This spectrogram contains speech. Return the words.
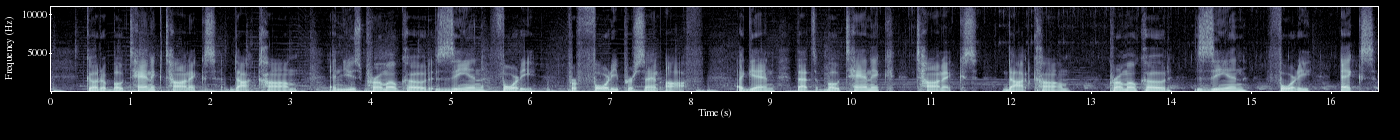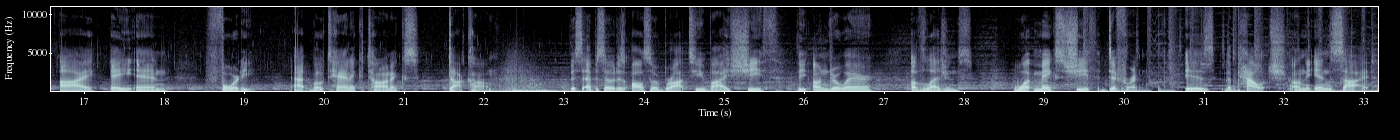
go to botanictonics.com and use promo code Xian40 for 40% off. Again, that's botanictonics.com, promo code Xian40, X I A N 40 at botanictonics.com. This episode is also brought to you by Sheath, the underwear of legends. What makes Sheath different is the pouch on the inside.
